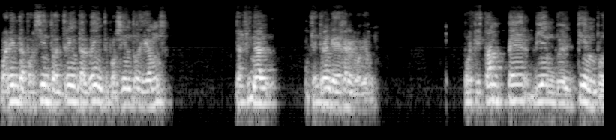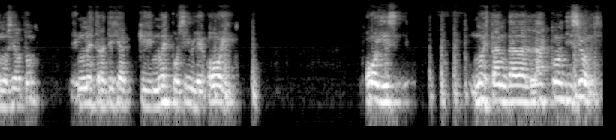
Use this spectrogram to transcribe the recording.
40%, al 30, al 20%, digamos, y al final tendrán que dejar el gobierno. Porque están perdiendo el tiempo, ¿no es cierto?, una estrategia que no es posible hoy. Hoy es, no están dadas las condiciones.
